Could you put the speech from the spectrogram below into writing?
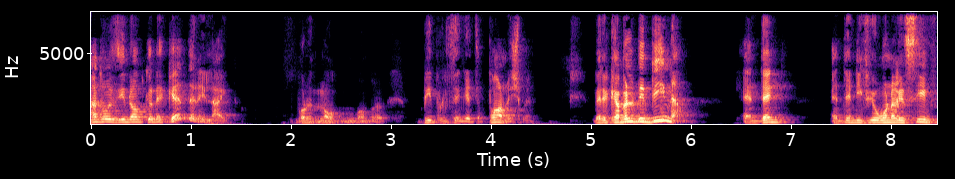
Otherwise you're not going to get any light. People think it's a punishment. ולקבל בבינה. And then, and then if you want to receive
